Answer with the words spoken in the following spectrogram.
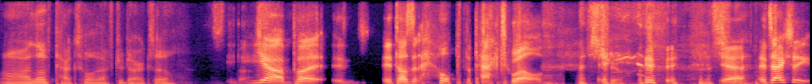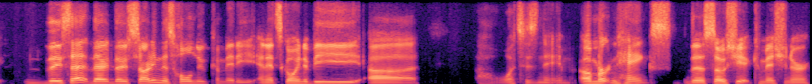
Oh, I love Pac-12 after dark though. The. Yeah, but it, it doesn't help the Pac-12. That's true. That's yeah, true. it's actually they said they're they're starting this whole new committee, and it's going to be uh, oh, what's his name? Oh, Merton Hanks, the associate commissioner,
